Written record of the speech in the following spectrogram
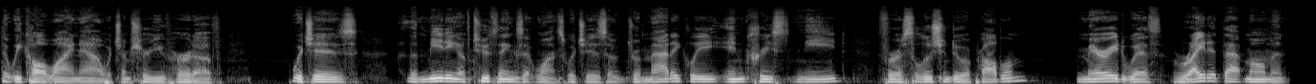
that we call why now, which I'm sure you've heard of, which is the meeting of two things at once, which is a dramatically increased need for a solution to a problem married with right at that moment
